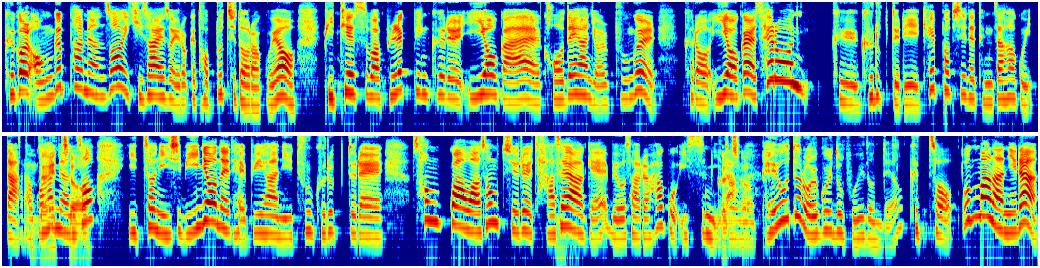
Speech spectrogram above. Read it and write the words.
그걸 언급하면서 이 기사에서 이렇게 덧붙이더라고요. BTS와 블랙핑크를 이어갈 거대한 열풍을 그러 이어갈 새로운 그 그룹들이 케이팝 씬에 등장하고 있다라고. 하면서 2022년에 데뷔한 이 두 그룹들의 성과와 성취를 자세하게 묘사를 하고 있습니다. 그렇죠. 네, 배우들 얼굴도 보이던데요. 그쵸. 뿐만 아니라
